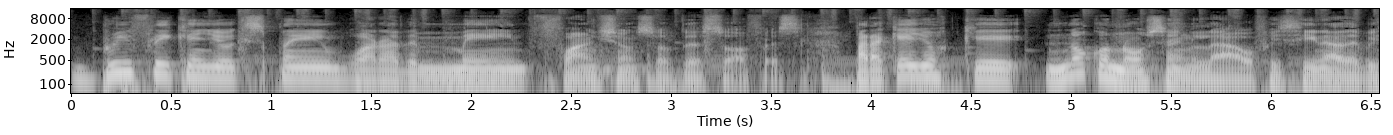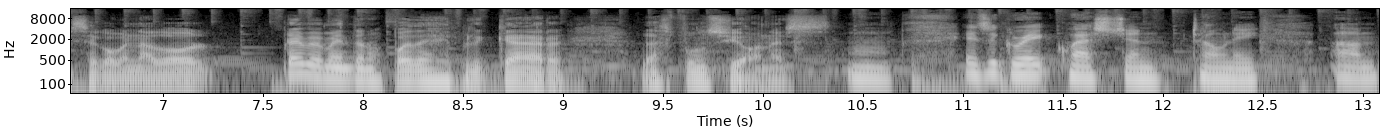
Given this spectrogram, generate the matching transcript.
Briefly, can you explain what are the main functions of this office? Para aquellos que no conocen la oficina de vicegobernador, brevemente nos puedes explicar las funciones. Mm. It's a great question, Tony. Um,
